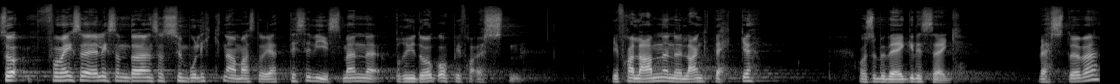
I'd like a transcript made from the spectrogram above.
Så For meg så er liksom, det er en sånn symbolikk nærmest i at disse vismennene bryter også opp fra Østen, fra landene langt vekke. Og så beveger de seg vestover,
